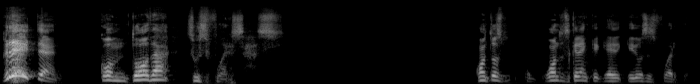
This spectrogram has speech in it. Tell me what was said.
griten con todas sus fuerzas. ¿Cuántos, cuántos creen que, Dios es fuerte?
